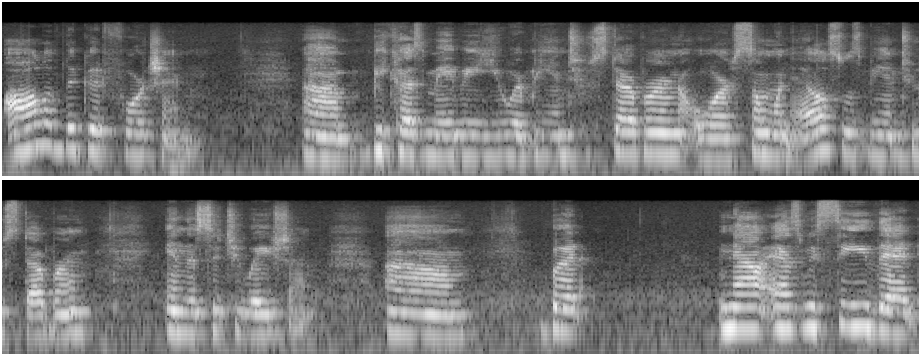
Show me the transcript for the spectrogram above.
all of the good fortune. Um, because maybe you were being too stubborn or someone else was being too stubborn in the situation. Um, but now as we see that,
